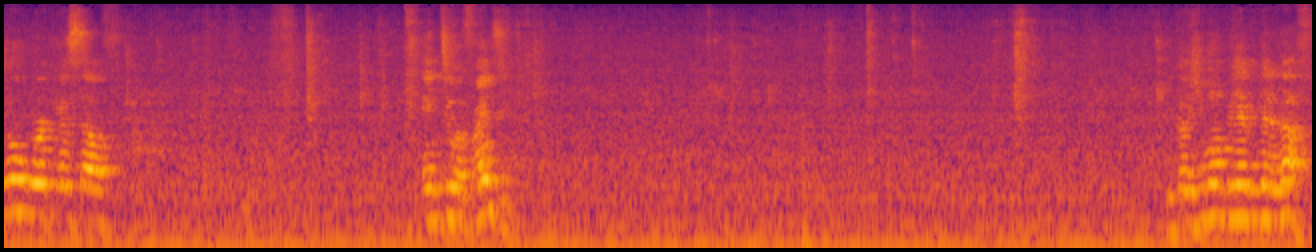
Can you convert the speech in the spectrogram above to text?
You'll work yourself into a frenzy. Because you won't be able to get enough.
